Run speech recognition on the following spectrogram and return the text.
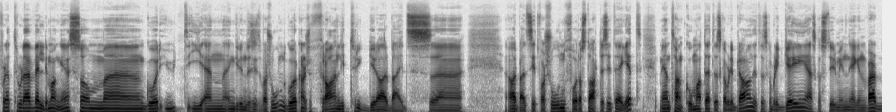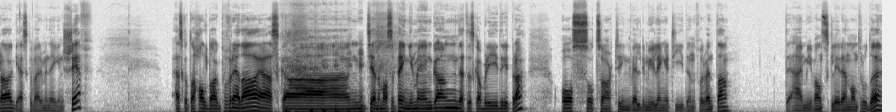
For jeg tror det er veldig mange som uh, går ut i en, en gründersituasjon. Går kanskje fra en litt tryggere arbeids, uh, arbeidssituasjon for å starte sitt eget, med en tanke om at dette skal bli bra, dette skal bli gøy, jeg skal styre min egen hverdag, jeg skal være min egen sjef. Jeg skal ta halv dag på fredag, jeg skal tjene masse penger med en gang, dette skal bli dritbra. Og så tar ting veldig mye lengre tid enn forventa. Det er mye vanskeligere enn man trodde,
